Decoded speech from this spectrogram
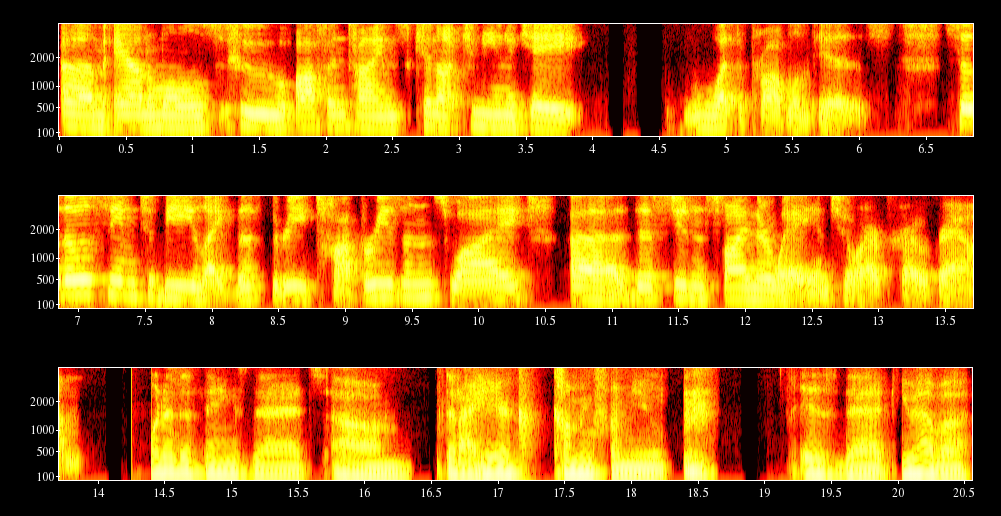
um, animals who oftentimes cannot communicate what the problem is. So those seem to be like the three top reasons why uh, the students find their way into our program. One of the things that um, that I hear coming from you is that you have a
